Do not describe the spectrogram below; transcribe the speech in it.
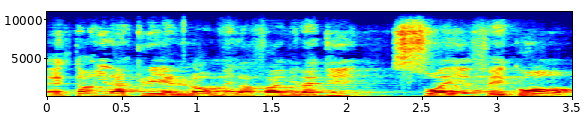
euh, quand il a créé l'homme et la femme, il a dit, soyez féconds,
